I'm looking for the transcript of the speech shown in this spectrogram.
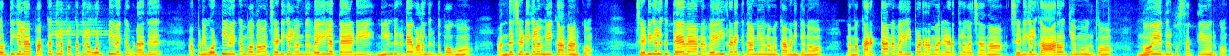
தொட்டிகளை பக்கத்தில் பக்கத்தில் ஒட்டி வைக்கக்கூடாது. அப்படி ஒட்டி வைக்கும் போதும் செடிகள் வந்து வெயிலை தேடி நீண்டுக்கிட்டே வளர்ந்துக்கிட்டு போகும். அந்த செடிகளும் வீக்காக தான் இருக்கும். செடிகளுக்கு தேவையான வெயில் கிடைக்குதானையும் நம்ம கவனிக்கணும். நம்ம கரெக்டான வெயில் படுற மாதிரி இடத்துல வச்சாதான் செடிகளுக்கு ஆரோக்கியமும் இருக்கும் நோய் எதிர்ப்பு சக்தியும் இருக்கும்.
